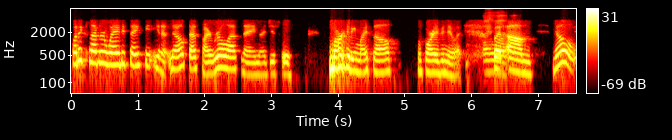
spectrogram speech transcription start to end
What a clever way to say, you know, nope, that's my real last name. I just was marketing myself before I even knew it. I But love it. Um, no,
